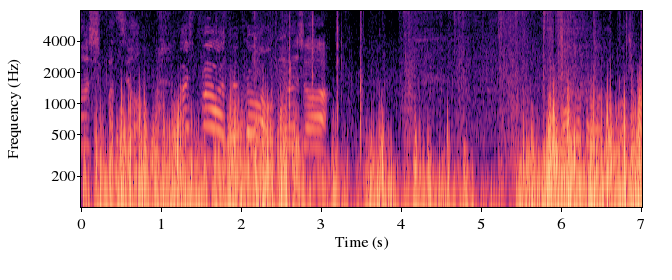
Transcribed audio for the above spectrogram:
ーし出発よはい出発レッツゴーよいしょもうちょっともうちょっと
